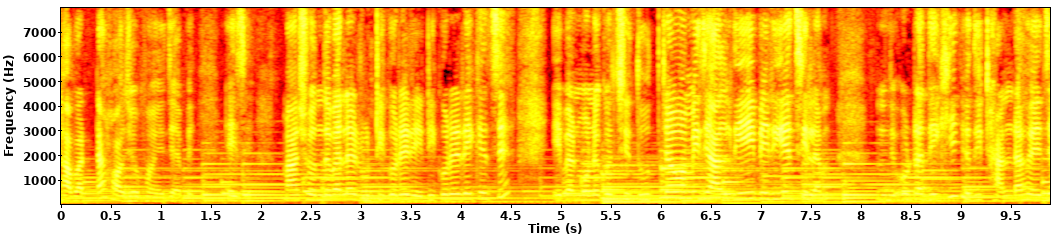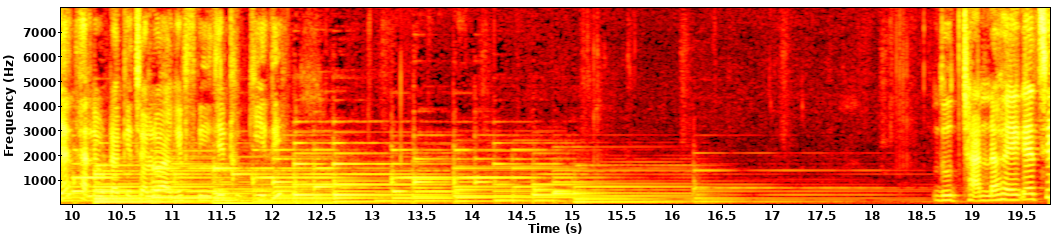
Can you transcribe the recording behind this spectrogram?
খাবারটা হজম হয়ে যাবে। এই যে, মা সন্ধেবেলা রুটি করে রেডি করে রেখেছে। এবার মনে করছি দুধটাও আমি জাল দিয়েই বেরিয়েছিলাম। ওটা দেখি যদি ঠান্ডা হয়ে যায় তাহলে ওটাকে চলো আগে ফ্রিজে ঢুকিয়ে দিই। দুধ ঠান্ডা হয়ে গেছে,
